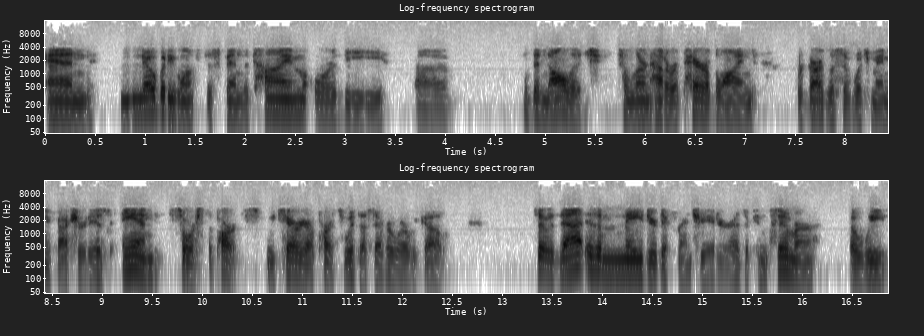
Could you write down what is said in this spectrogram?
and nobody wants to spend the time or the uh, the knowledge to learn how to repair a blind, regardless of which manufacturer it is, and source the parts. We carry our parts with us everywhere we go. So that is a major differentiator as a consumer. But we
